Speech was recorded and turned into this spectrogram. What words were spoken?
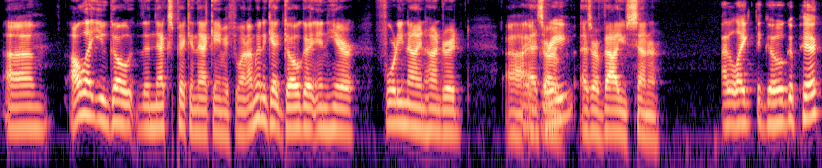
um, I'll let you go the next pick in that game if you want. I'm going to get Goga in here 4900 uh, as our as our value center. I like the Goga pick.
